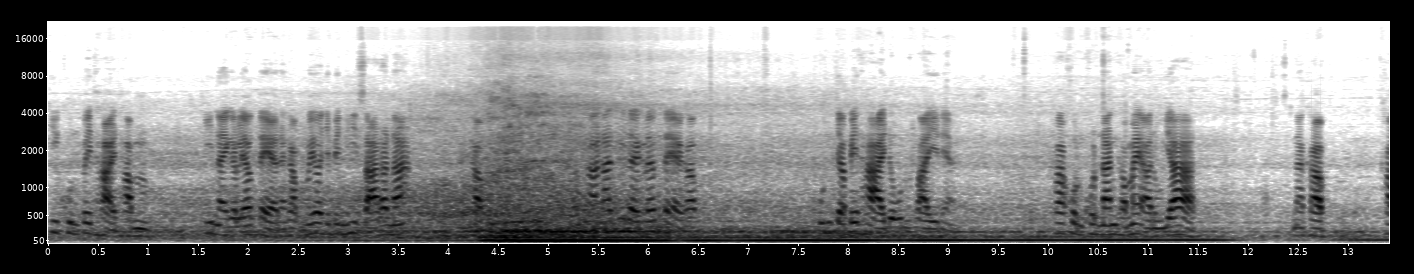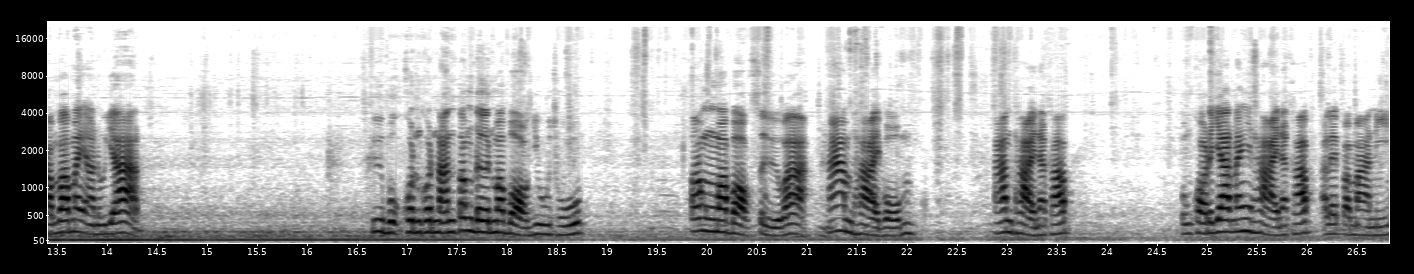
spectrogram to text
ที่คุณไปถ่ายทำที่ไหนก็แล้วแต่นะครับ ไม่ว่าจะเป็นที่สาธารณะนะครับสถานะที่ใดก็แล้วแต่ครับ คุณจะไปถ่ายโดนใครเนี่ย ถ้าคนคนนั้นเขาไม่อนุญาตนะครับคำว่าไม่อนุญาต คือบุคคลคนนั้นต้องเดินมาบอก YouTube ต้องมาบอกสื่อว่าห้ามถ่ายผม ห้ามถ่ายนะครับ ผมขออนุญาตไม่ให้ถ่ายนะครับ อะไรประมาณนี้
